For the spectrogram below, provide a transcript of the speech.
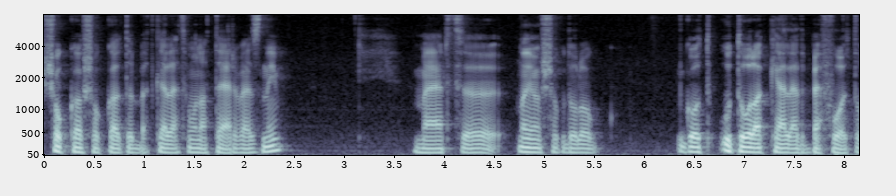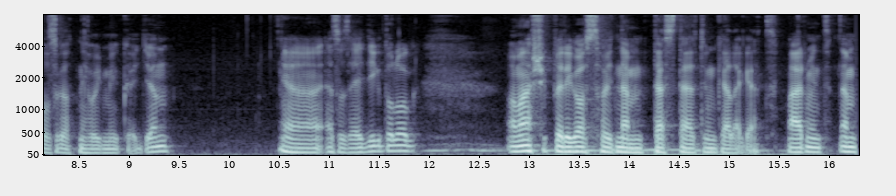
sokkal-sokkal többet kellett volna tervezni, mert nagyon sok dologot utólag kellett befoltozgatni, hogy működjön. Ez az egyik dolog. A másik pedig az, hogy nem teszteltünk eleget. Mármint nem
